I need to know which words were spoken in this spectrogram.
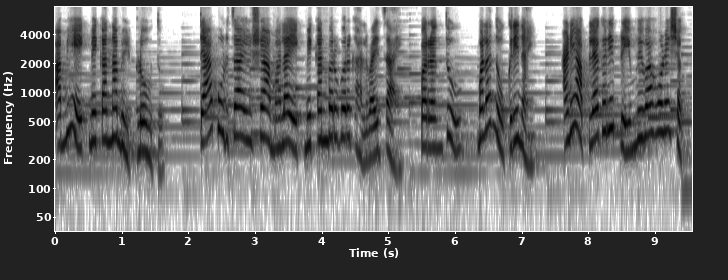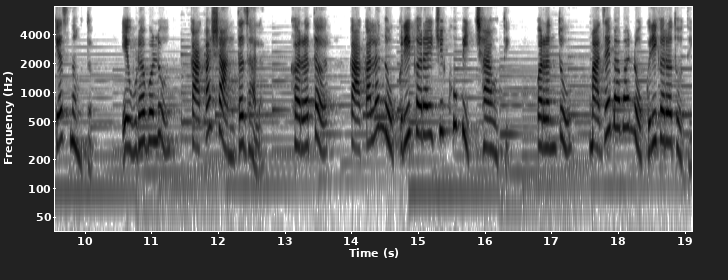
आम्ही एकमेकांना भेटलो होतो. त्या पुढचं आयुष्य आम्हाला एकमेकांबरोबर घालवायचं आहे. परंतु मला नोकरी नाही. आणि आपल्या घरी प्रेमविवाह होणे शक्यच नव्हतं. एवढं बोलून काका शांत झाला. खरं तर काकाला नोकरी करायची खूप इच्छा होती. परंतु माझे बाबा नोकरी करत होते.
